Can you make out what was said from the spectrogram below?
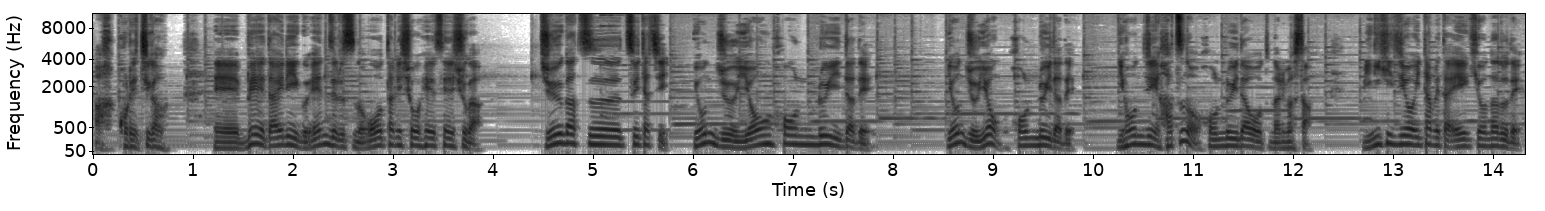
あ、これ違う。えー、米大リーグエンゼルスの大谷翔平選手が、10月1日、44本塁打で、44本塁打で、日本人初の本塁打王となりました。右肘を痛めた影響などで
